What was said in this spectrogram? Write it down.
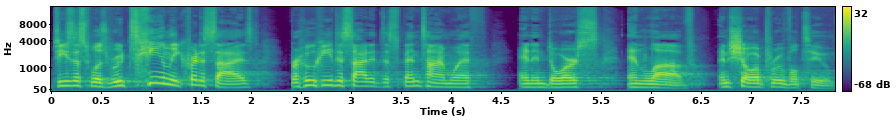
Jesus was routinely criticized for who he decided to spend time with and endorse and love and show approval to.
